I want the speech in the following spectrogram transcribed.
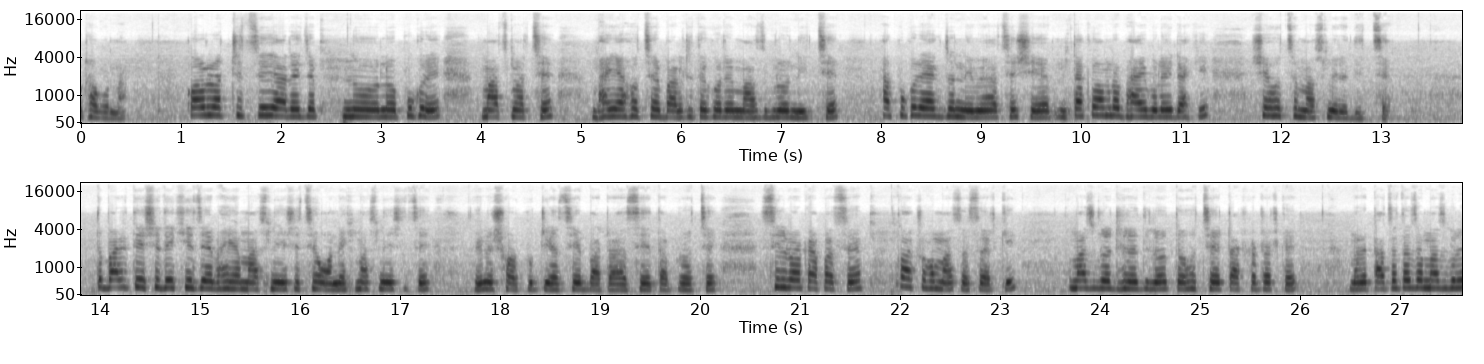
উঠাবো না। করলা ঠিকছে আর এই যে পুকুরে মাছ মারছে, ভাইয়া হচ্ছে বালতিতে করে মাছগুলো নিচ্ছে। আর পুকুরে একজন নেমে আছে, সে, তাকেও আমরা ভাই বলেই ডাকি, সে হচ্ছে মাছ মেরে দিচ্ছে। তো বাড়িতে এসে দেখি যে ভাইয়া মাছ নিয়ে এসেছে, অনেক মাছ নিয়ে এসেছে। এখানে সরপুটি আছে, বাটা আছে, তারপর হচ্ছে সিলভার কাপ আছে, কয়েক রকম মাছ আছে আর কি। মাছগুলো ঢেলে দিল, তো হচ্ছে টাটকা টাটকা মানে তাজা তাজা মাছগুলো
